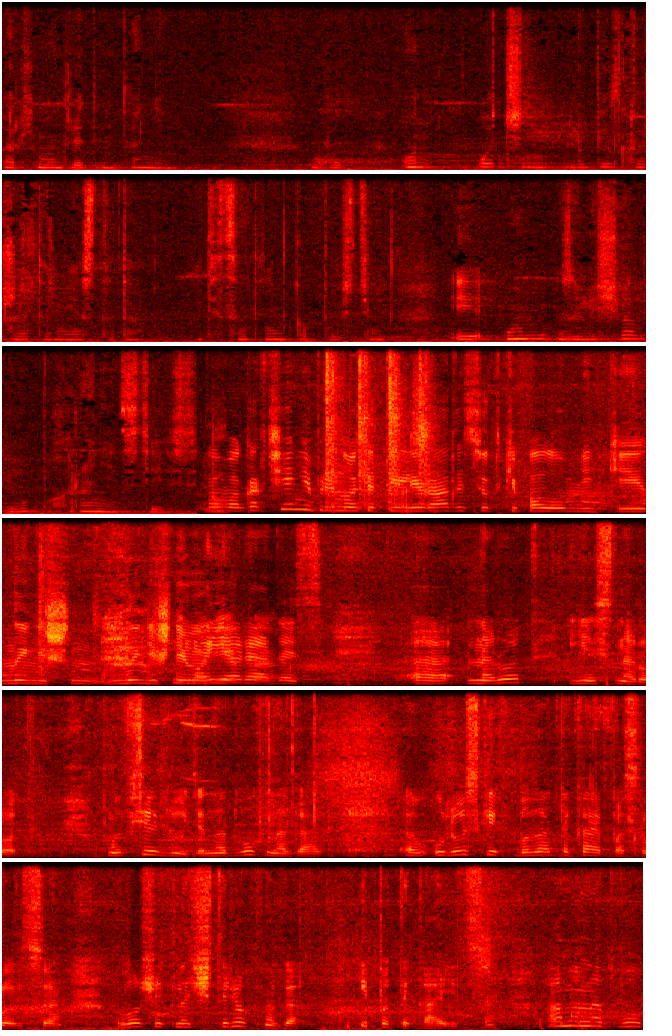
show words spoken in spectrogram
архимандрит Антонин, вот, он очень любил тоже это место, да отец Антонин Капустин. И он завещал его похоронить здесь. Вам огорчение приносят или радость все-таки паломники нынеш... нынешнего Моя века? радость. э, Народ есть народ. Мы все люди на двух ногах. Э, У русских была такая пословица. Лошадь на четырех ногах и потыкается. А мы на двух.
